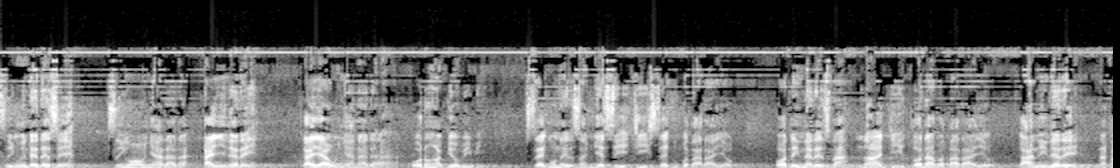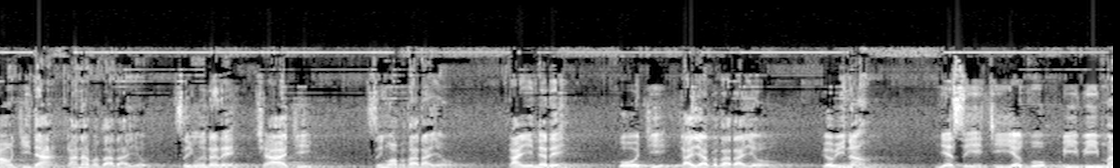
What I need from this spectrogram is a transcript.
ဇိဝင်တရေဆိုရင်ဇိဝဝညာနာတကာယင်တရေကာယဝညာနာတဟောတော့ကပြောပြီးပြီစက္ကုနေရစမျက်စိအကြည့်စက္ကုပတာရယုတ်ဩတိဏရစနာနာအကြည့်သောတာပတာရယုတ်ဂာနိနရေနှာခေါင်းကြည့်တာဂာနာပတာရယုတ်ဇိဝင်နရေခြာကြည့်ဇင်ဝပတာရယုတ်ကာယိနရေကိုကြည့်ကာယပတာရယုတ်ပြောပြီနော်မျက်စိအကြည့်ယုတ်ကိုမှီပြီးမှ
